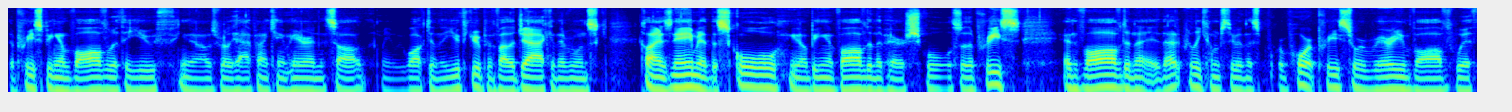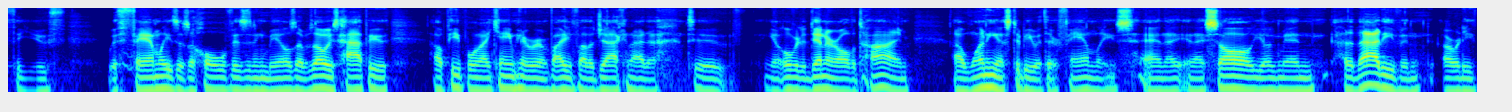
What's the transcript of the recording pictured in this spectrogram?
the priests being involved with the youth. You know, I was really happy I came here and saw. I mean, we walked in the youth group and Father Jack and everyone's calling his name at the school. You know, being involved in the parish school. So the priests involved, and that really comes through in this report. Priests were very involved with the youth, with families as a whole, visiting meals. I was always happy how people when I came here were inviting Father Jack and I to to you know over to dinner all the time, uh, wanting us to be with their families. And I and I saw young men out of that even already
